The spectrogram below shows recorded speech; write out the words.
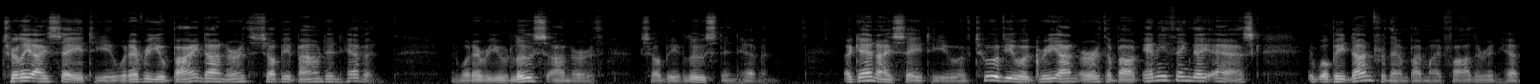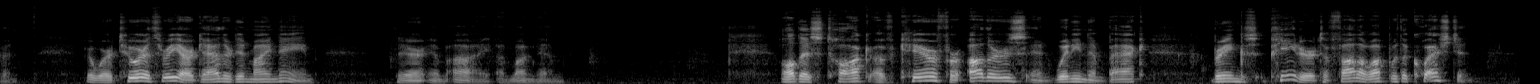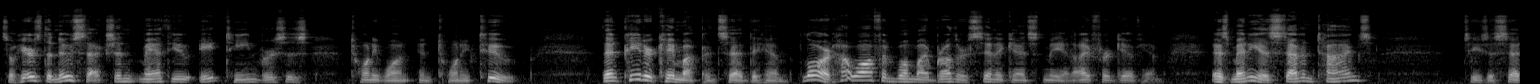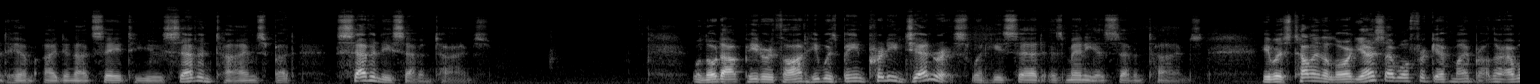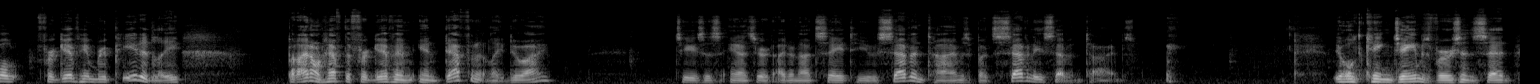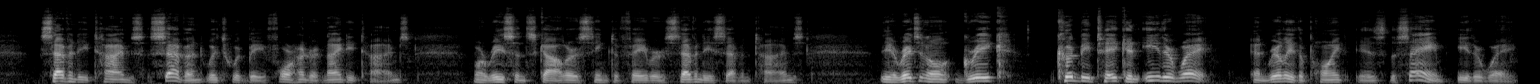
Truly I say to you, whatever you bind on earth shall be bound in heaven, and whatever you loose on earth shall be loosed in heaven. Again I say to you, if two of you agree on earth about anything they ask, it will be done for them by my Father in heaven. For where two or three are gathered in my name, there am I among them. All this talk of care for others and winning them back brings Peter to follow up with a question. So here's the new section, Matthew 18, verses 21 and 22. Then Peter came up and said to him, Lord, how often will my brother sin against me and I forgive him? As many as seven times? Jesus said to him, I do not say to you seven times, but seventy seven times. Well, no doubt Peter thought he was being pretty generous when he said as many as seven times. He was telling the Lord, Yes, I will forgive my brother. I will forgive him repeatedly, but I don't have to forgive him indefinitely, do I? Jesus answered, I do not say to you seven times, but seventy seven times. the old King James Version said seventy times seven, which would be 490 times. More recent scholars seem to favor 77 times. The original Greek could be taken either way, and really the point is the same either way.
